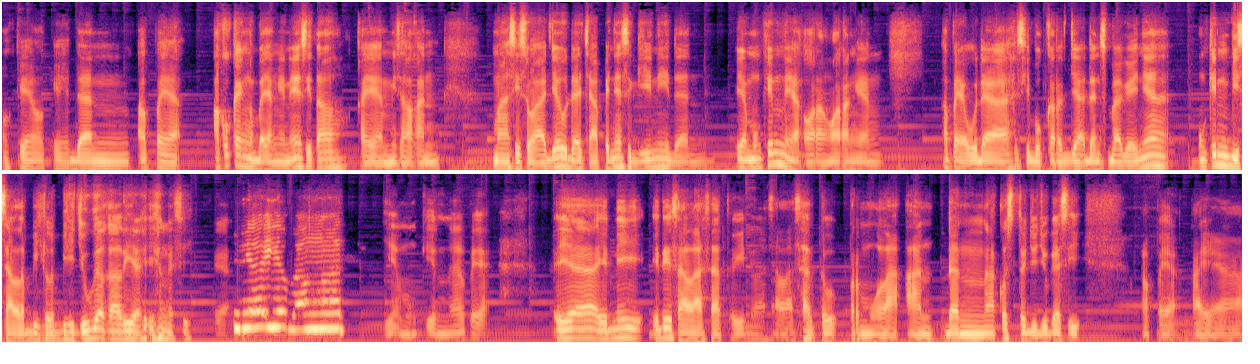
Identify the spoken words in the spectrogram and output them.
Oke oke. Dan apa ya aku kayak ngebayanginnya sih tal. Kayak misalkan mahasiswa aja udah capeknya segini dan ya mungkin ya orang-orang yang apa ya udah sibuk kerja dan sebagainya mungkin bisa lebih-lebih juga kali ya iya gak sih? Iya iya banget. Ya mungkin apa ya? Iya ini ini salah satu ini salah satu permulaan. Dan aku setuju juga sih apa ya kayak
